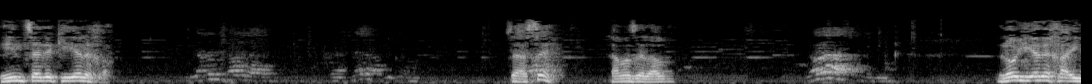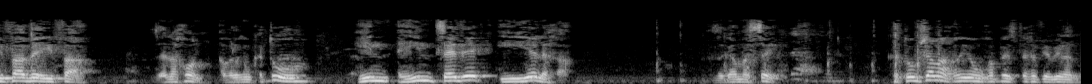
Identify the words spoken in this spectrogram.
אם צדק יהיה לך. זה עשה. למה זה לאו? לא יהיה לך איפה ואיפה. זה נכון, אבל גם כתוב, הן, צדק יהיה לך. זה גם עשה. כתוב שם, הנה הוא מחפש, תכף יביא לנו.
